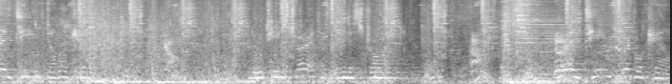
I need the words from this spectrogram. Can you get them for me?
Red team double kill. Blue team's turret has been destroyed. Red team triple kill.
